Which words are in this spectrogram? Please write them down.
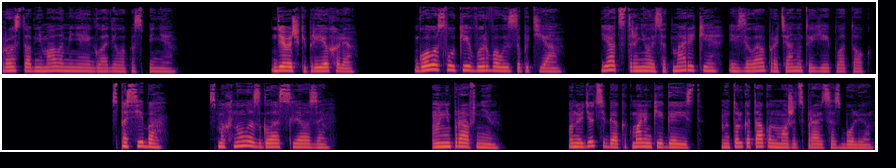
Просто обнимала меня и гладила по спине. «Девочки приехали». Голос Луки вырвал из забытья. Я отстранилась от Марики и взяла протянутый ей платок. «Спасибо», — смахнула с глаз слезы. «Он не прав, Нин. Он ведет себя как маленький эгоист, но только так он может справиться с болью».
